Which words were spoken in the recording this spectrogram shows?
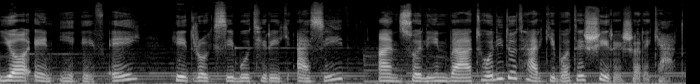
یا NEFA، هیدروکسی بوتیریک اسید، انسولین و تولید و ترکیبات شیر اشاره کرد.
